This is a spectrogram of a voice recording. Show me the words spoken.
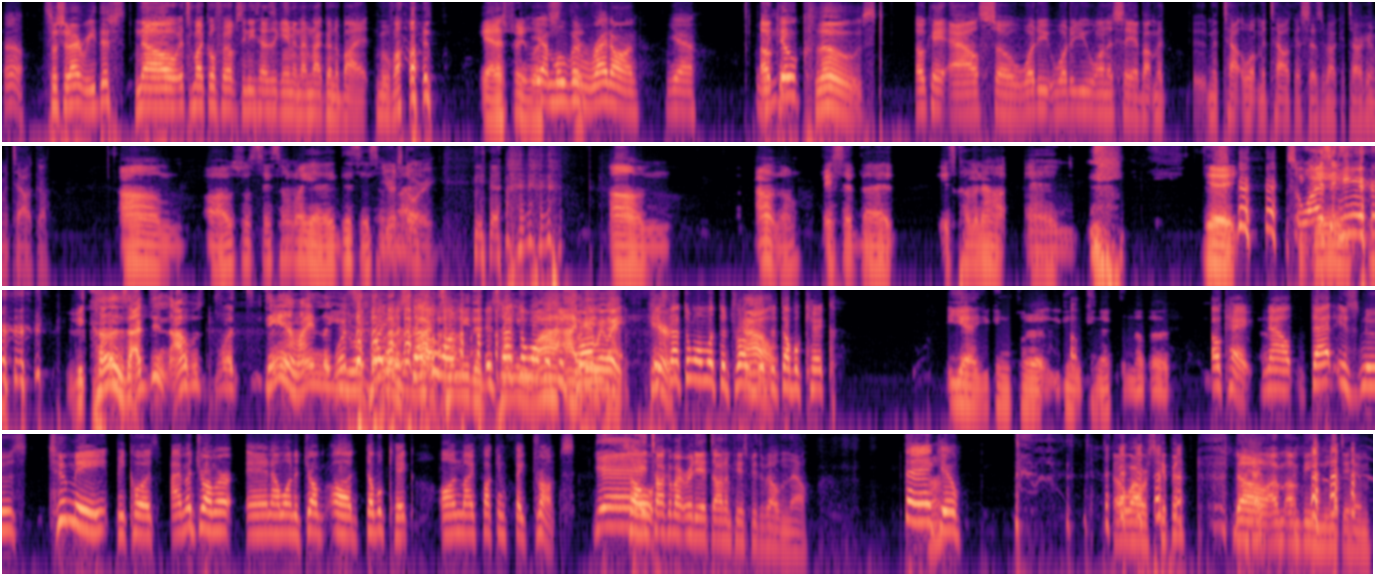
Oh. So should I read this? No, it's Michael Phelps and he has a game, and I'm not going to buy it. Move on. Yeah, that's pretty much. Yeah, moving the- right on. Yeah. Okay. Window closed. okay, Al. So what do you, what do you want to say about Met- Metal- what Metallica says about Guitar Hero Metallica? Um. Oh, I was supposed to say something. Like, yeah, they did say something. Your story. it. Um. I don't know. They said that it's coming out, and dude, so The why is it here? Because I didn't. I was. What? Damn! I didn't know you What's were. the- wait, gonna is that the tell one- me to- is tell that me the one with why the I drum? Okay, did wait, wait. that. Here. Is that the one with the drums Al. with the double kick? Yeah, you can put a. You can connect another. Okay, now that is news to me because I'm a drummer and I want to drum uh, double kick on my fucking fake drums. Yay! So- Talk about Ready at Dawn and PSP development now. Thank Huh? you. oh wow, we're skipping. No, ahead. I'm, I'm being mean to him.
